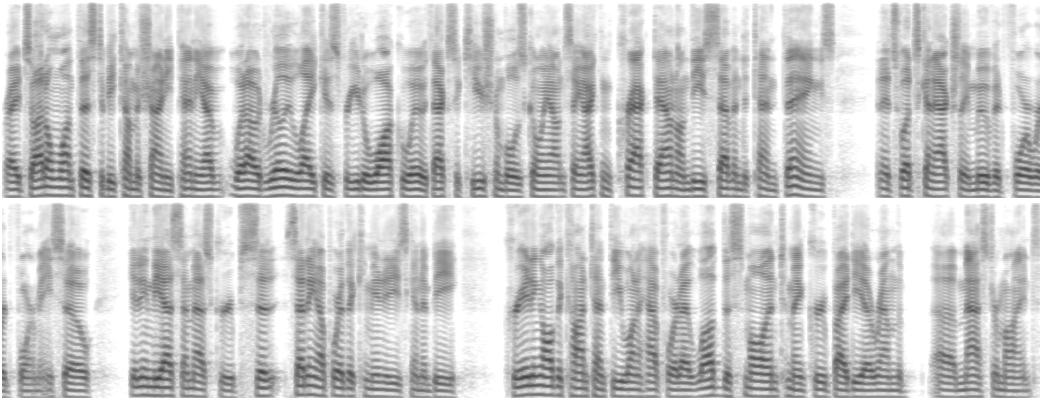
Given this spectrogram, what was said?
right? So I don't want this to become a shiny penny. I, what I would really like is for you to walk away with executionables going out and saying, I can crack down on these seven to ten things and it's what's going to actually move it forward for me. So, getting the SMS group, set, setting up where the community is going to be, creating all the content that you want to have for it. I love the small, intimate group idea around the uh, masterminds.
